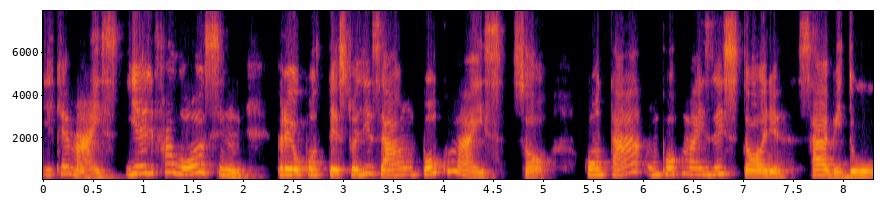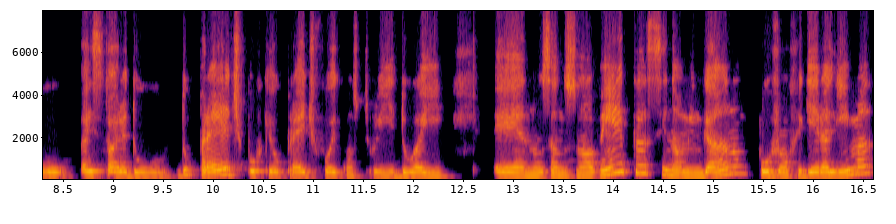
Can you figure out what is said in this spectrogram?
e que mais? E ele falou assim, para eu contextualizar um pouco mais só contar um pouco mais da história, sabe? Do, a história do, do prédio, porque o prédio foi construído aí é, nos anos 90, se não me engano, por João Figueira Lima.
